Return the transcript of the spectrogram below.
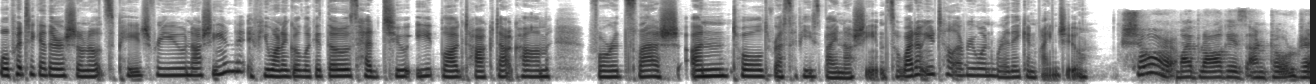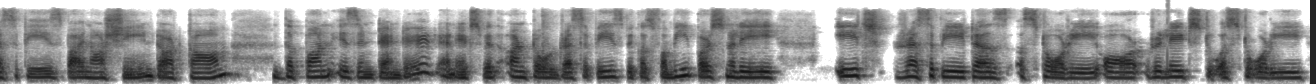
We'll put together a show notes page for you, Nosheen. If you want to go look at those, head to eatblogtalk.com forward slash untold recipes by Nosheen. So why don't you tell everyone where they can find you? Sure. My blog is untold recipes by Nosheen.com. The pun is intended and it's with untold recipes because for me personally, each recipe tells a story or relates to a story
